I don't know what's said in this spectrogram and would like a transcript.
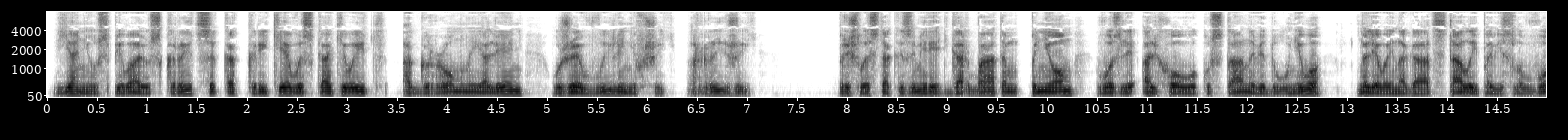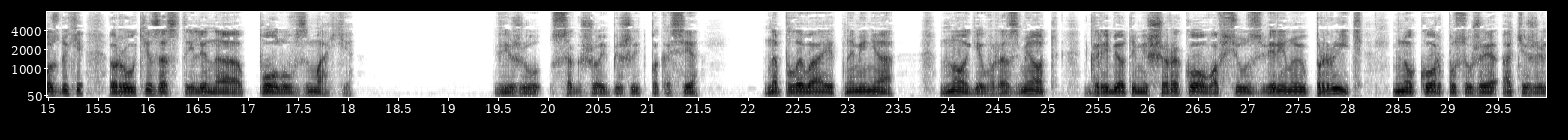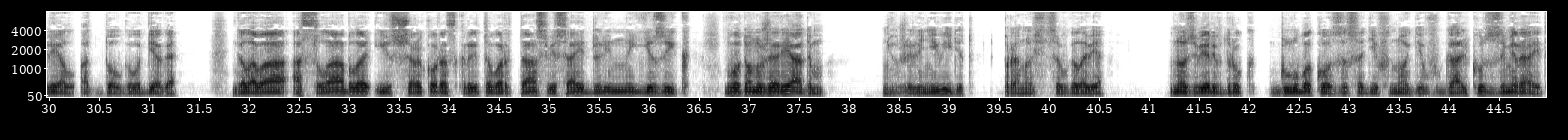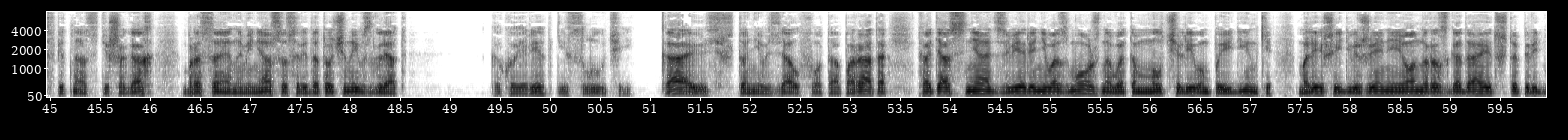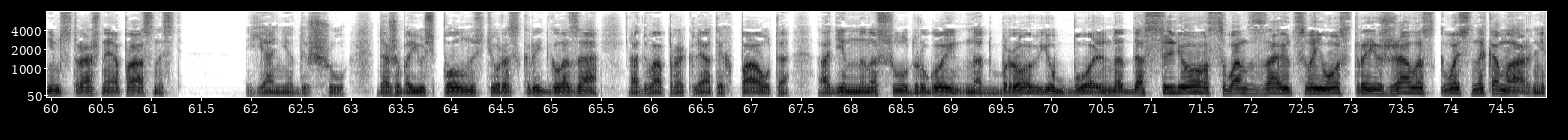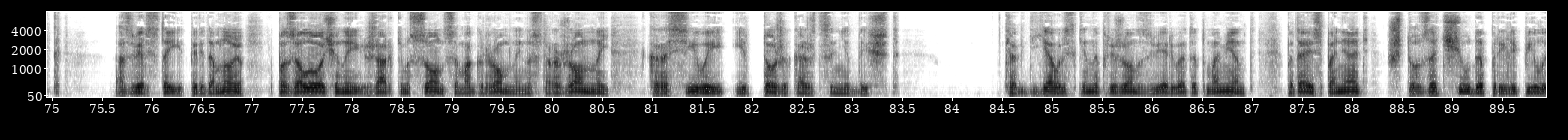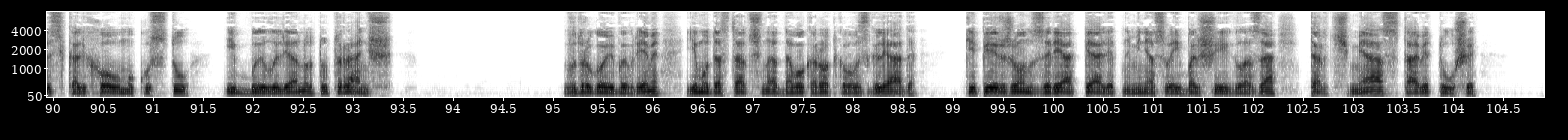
Я не успеваю скрыться, как к реке выскакивает огромный олень, уже выленивший, рыжий. Пришлось так и замереть горбатым пнем возле ольхового куста на виду у него. Левая нога отстала и повисла в воздухе, руки застыли на полувзмахе. Вижу, Сакжой бежит по косе, наплывает на меня, ноги в размет, гребет ими широко во всю звериную прыть, но корпус уже отяжелел от долгого бега. Голова ослабла, и из широко раскрытого рта свисает длинный язык. Вот он уже рядом. Неужели не видит? Проносится в голове. Но зверь вдруг, глубоко засадив ноги в гальку, замирает в пятнадцати шагах, бросая на меня сосредоточенный взгляд. Какой редкий случай! Каюсь, что не взял фотоаппарата, хотя снять зверя невозможно в этом молчаливом поединке. Малейшее движение, и он разгадает, что перед ним страшная опасность. Я не дышу, даже боюсь полностью раскрыть глаза, а два проклятых паута, один на носу, другой над бровью, больно до слез вонзают свои острые жало сквозь накомарник. А зверь стоит передо мною, позолоченный жарким солнцем, огромный, настороженный, красивый и тоже, кажется, не дышит. Как дьявольски напряжен зверь в этот момент, пытаясь понять, что за чудо прилепилось к ольховому кусту, и было ли оно тут раньше. В другое бы время ему достаточно одного короткого взгляда. Теперь же он зря пялит на меня свои большие глаза, торчмя ставит уши.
